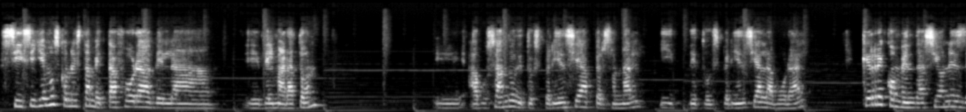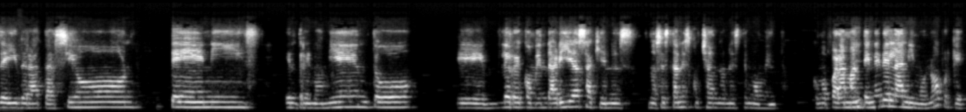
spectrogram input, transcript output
Si seguimos con esta metáfora de la, eh, del maratón, eh, abusando de tu experiencia personal y de tu experiencia laboral, ¿qué recomendaciones de hidratación, tenis, entrenamiento eh, le recomendarías a quienes nos están escuchando en este momento? Como para mantener el ánimo, ¿no? Porque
